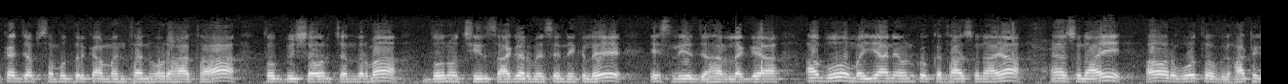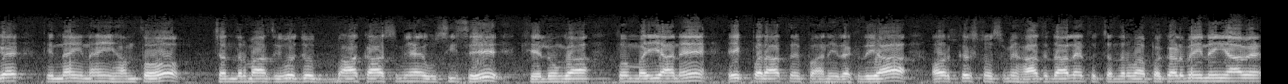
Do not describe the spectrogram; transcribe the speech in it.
कि जब समुद्र का मंथन हो रहा था तो विष और चंद्रमा दोनों क्षीर सागर में से निकले, इसलिए जहर लग गया। अब वो मैया ने उनको कथा सुनाया सुनाई, और वो तो हट गए कि नहीं नहीं, हम तो चंद्रमा से, वो जो आकाश में है, उसी से खेलूँगा। तो मैया ने एक परात में पानी रख दिया और कृष्ण उसमें हाथ डाले तो चंद्रमा पकड़ में ही नहीं आवे।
